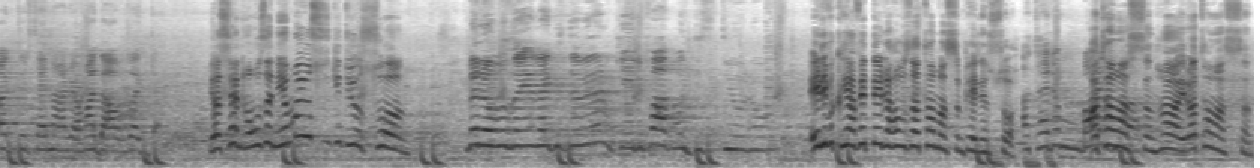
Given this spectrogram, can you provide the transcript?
saattir seni arıyorum. Hadi havuza gidelim. ya sen havuza niye mayosuz gidiyorsun? Ben havuza girmek istemiyorum ki. Elif'i atmak istiyorum. Elif'i kıyafetleriyle havuza atamazsın Pelin Su. Atarım. bari Atamazsın. Hayır atamazsın.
